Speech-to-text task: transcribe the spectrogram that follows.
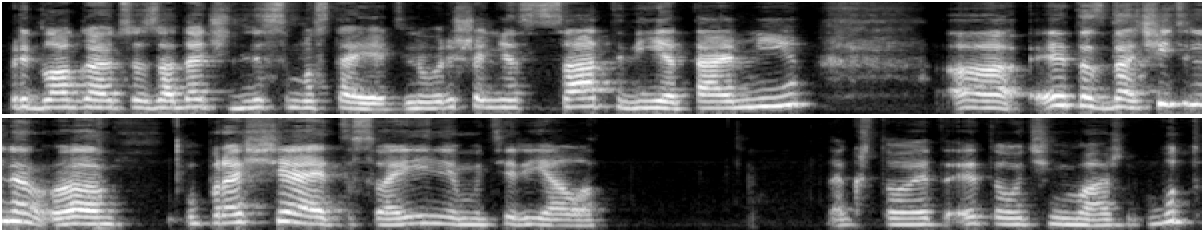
предлагаются задачи для самостоятельного решения с ответами. Э, это значительно э, упрощает усвоение материала. Так что это, это очень важно. Вот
